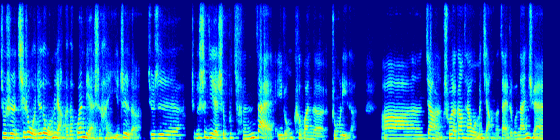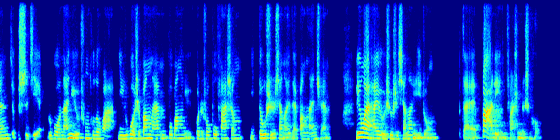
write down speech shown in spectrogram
就是其实我觉得我们两个的观点是很一致的，就是这个世界是不存在一种客观的中立的。啊，这样除了刚才我们讲的，在这个男权这个世界，如果男女有冲突的话，你如果是帮男不帮女，或者说不发声，你都是相当于在帮男权。另外还有就是相当于一种在霸凌发生的时候，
